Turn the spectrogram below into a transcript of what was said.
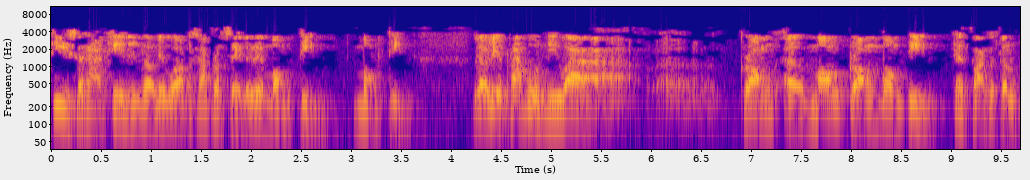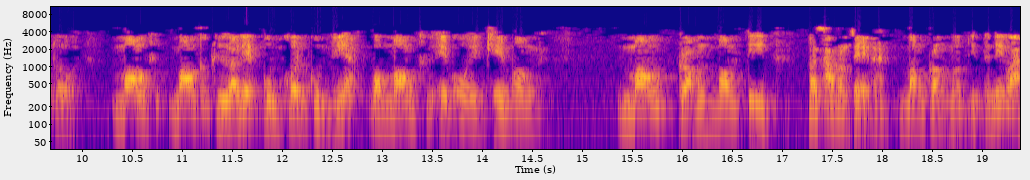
ที่สถานที่หนึ่งเราเรียกว่าภาษาฝรั่งเศสเรียกมองตีนมองตีนเราเรียกพระพวกนี้ว่ากรองเอ่อมองกรองมองตีนท่านฟังก็ตลกตลก มองมองก็คือเราเรียกกลุ่มคนกลุ่มนี้ว่ามองคือ M O N K มอง มองกรองมองตีนภาษาฝรั่งเศสนะมองกรองมองตีนอันนี้ว่า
